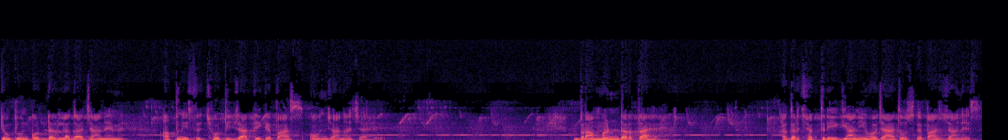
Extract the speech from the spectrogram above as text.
क्योंकि उनको डर लगा जाने में, अपनी से छोटी जाति के पास कौन जाना चाहे। ब्राह्मण डरता है। अगर छत्री ज्ञानी हो जाए तो उसके पास जाने से।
